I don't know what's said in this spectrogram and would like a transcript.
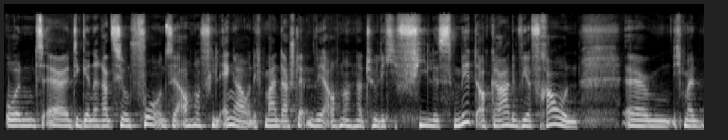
und äh, die Generation vor uns ja auch noch viel enger. Und ich meine, da schleppen wir auch noch natürlich vieles mit, auch gerade wir Frauen. Ähm, ich meine,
